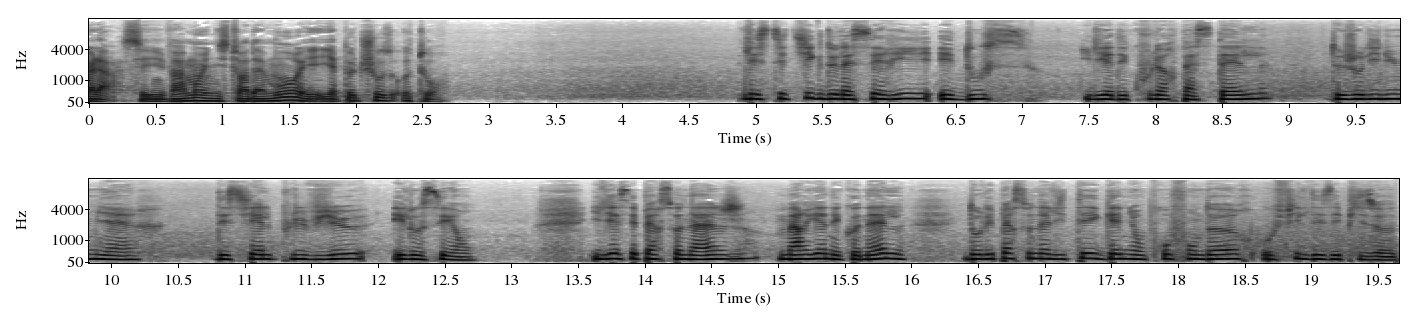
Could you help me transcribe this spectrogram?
voilà, c'est vraiment une histoire d'amour et il y a peu de choses autour. L'esthétique de la série est douce. Il y a des couleurs pastel, de jolies lumières, des ciels pluvieux et l'océan. Il y a ces personnages, Marianne et Connell, dont les personnalités gagnent en profondeur au fil des épisodes.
